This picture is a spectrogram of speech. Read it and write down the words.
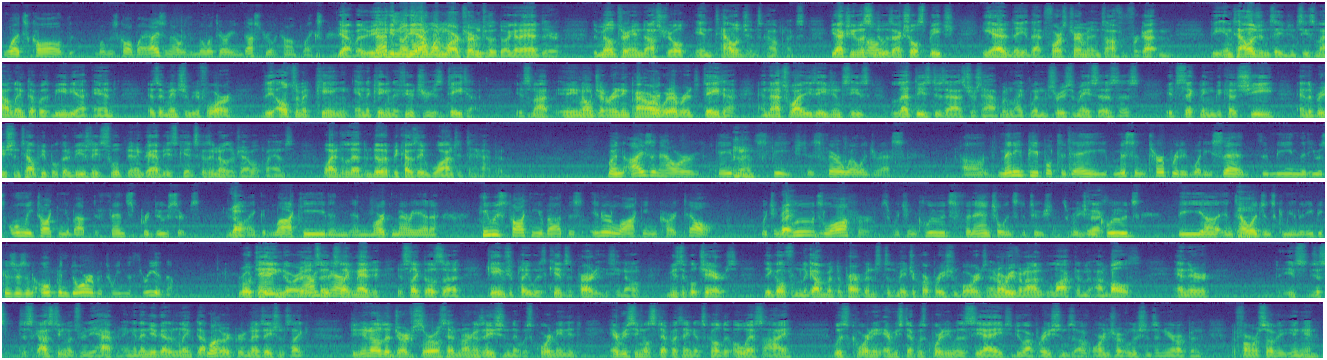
what's called what was called by Eisenhower the military-industrial complex. Yeah, but he, That's he, had one more term to it, though. I got to add there. The military industrial intelligence complex. If you actually listen to his actual speech, He added the, that fourth term, and it's often forgotten. The intelligence agencies now linked up with media, and as I mentioned before, the ultimate king and the king in the future is data. It's not you know generating power or whatever. It's data, and that's why these agencies let these disasters happen. Like when Theresa May says this, it's sickening because she and the British intel people could have easily swooped in and grabbed these kids because they know their travel plans. Why did they let them do it? Because they want it to happen. When Eisenhower gave that speech, his farewell address, uh, many people today misinterpreted what he said to mean that he was only talking about defense producers No, like Lockheed and, and Martin Marietta. He was talking about this interlocking cartel, which Right. includes law firms, which includes financial institutions, which Exactly. includes the uh, intelligence community, because there's an open door between the three of them. rotating And door. It's, it's have- like magic. It's like those uh, games you play with kids at parties. You know, musical chairs. They go from the government departments to the major corporation boards, and or even on locked on, on both, and they're. It's just disgusting what's really happening. And then you got them linked up Well- with organizations like. Did you know that George Soros had an organization that was coordinated every single step? I think it's called the OSI. Was coordinated every step was coordinated with the CIA to do operations of orange revolutions in Europe and the former Soviet Union.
